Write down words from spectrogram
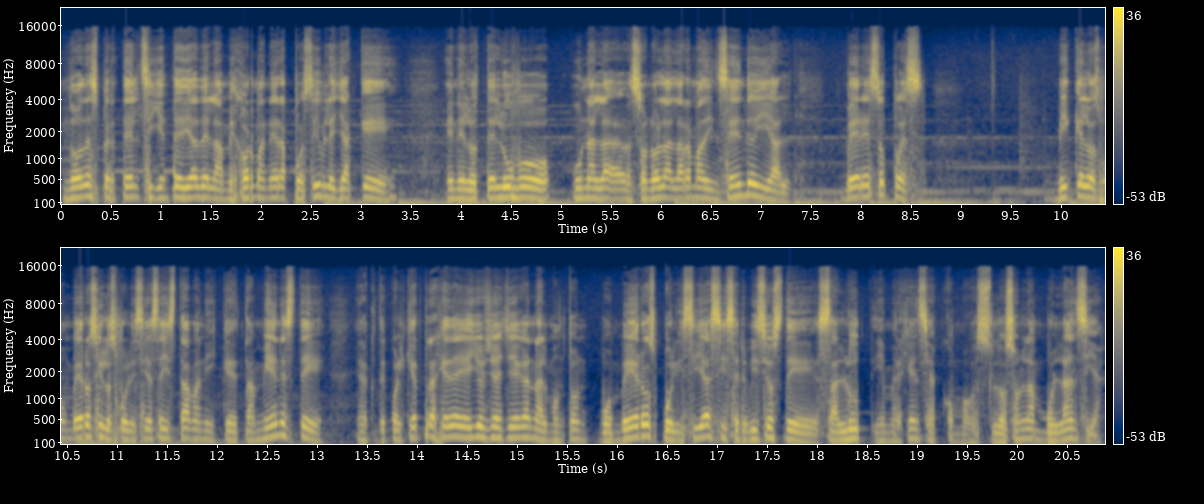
no desperté el siguiente día de la mejor manera posible, ya que en el hotel hubo una sonó la alarma de incendio y al ver eso pues vi que los bomberos y los policías ahí estaban y que también este de cualquier tragedia ellos ya llegan al montón bomberos policías y servicios de salud y emergencia como lo son la ambulancia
